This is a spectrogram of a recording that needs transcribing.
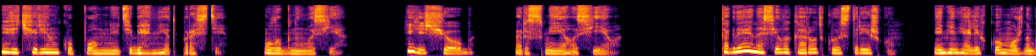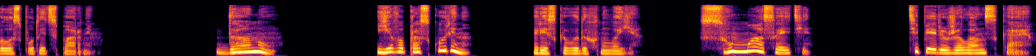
«Вечеринку помню, тебя нет, прости», — улыбнулась я. Еще бы», — рассмеялась Ева. Тогда я носила короткую стрижку, и меня легко можно было спутать с парнем. «Да ну? Ева Проскурина?» — резко выдохнула я. С ума сойти. Теперь уже Ланская.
